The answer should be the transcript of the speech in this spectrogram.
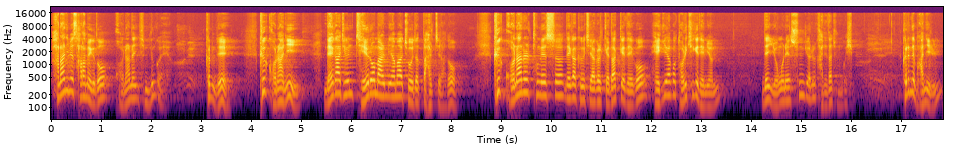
하나님의 사람에게도 고난은 힘든 거예요. 그런데 그 고난이 내가 지은 죄로 말미암아 주어졌다 할지라도 그 고난을 통해서 내가 그 죄악을 깨닫게 되고 회개하고 돌이키게 되면 내 영혼의 순결을 가져다 주는 것입니다. 그런데 만일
